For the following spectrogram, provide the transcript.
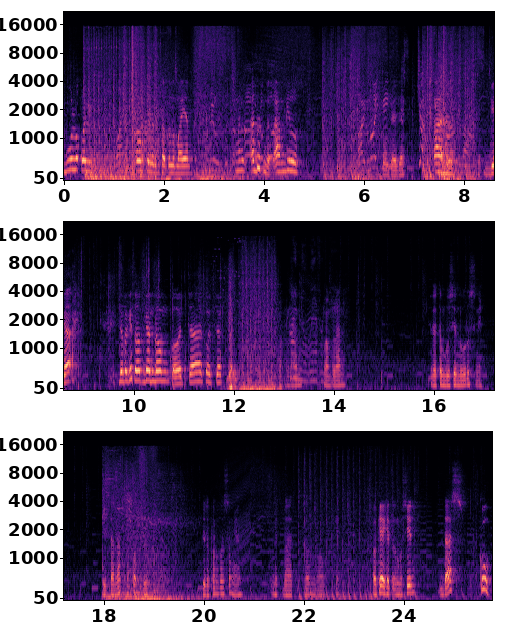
buluk lagi. Oke, ada satu lumayan. Cuman, aduh, nggak ambil. Oke aja. Aduh, dia dia pakai shotgun dong, kocak, kocak. Know everything. pelan-pelan. Kita tembusin lurus nih. Di sana kosong sih. Di depan kosong ya. Mid bottom, oke. Oke, kita tembusin. Dash, ku.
